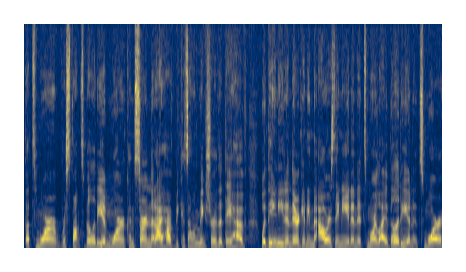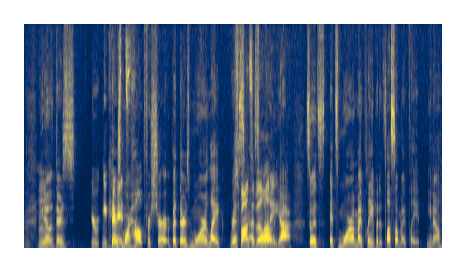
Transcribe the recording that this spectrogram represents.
that's more responsibility and more concern that I have because I want to make sure that they have what they need and they're getting the hours they need and it's more liability and it's more, you mm-hmm. know, there's You're, you can, there's more help for sure, but there's more like as well. Responsibility. Yeah. So it's it's more on my plate, but it's less on my plate, you know.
